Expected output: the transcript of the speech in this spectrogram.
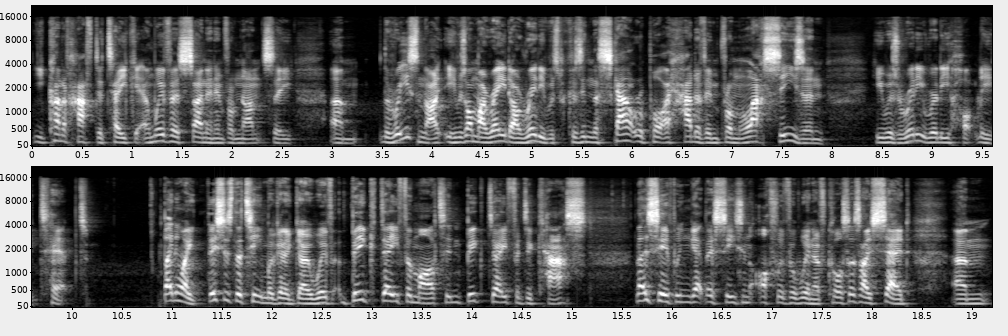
you kind of have to take it. And with us signing him from Nancy, um, the reason I, he was on my radar really was because in the scout report I had of him from last season, he was really, really hotly tipped. But anyway, this is the team we're going to go with. Big day for Martin, big day for Ducasse. Let's see if we can get this season off with a win. Of course, as I said, um,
